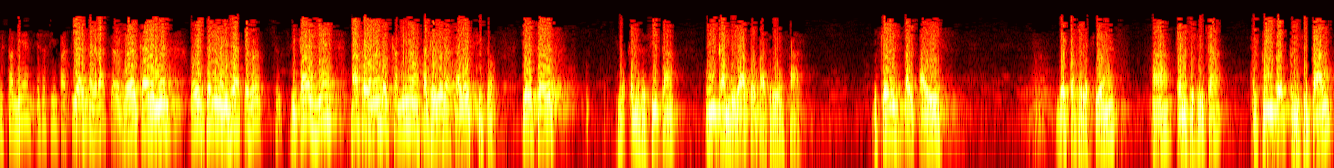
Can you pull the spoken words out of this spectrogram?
pues también esa simpatía, esa gracia de poder caer bien. Hoy tengo una idea, pero si caes bien, vas ganando el camino hasta que llegas al éxito. Y eso es lo que necesita un candidato para triunfar. ¿Y qué necesita el país de estas elecciones? ¿Ah? ¿Qué necesita? El punto principal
